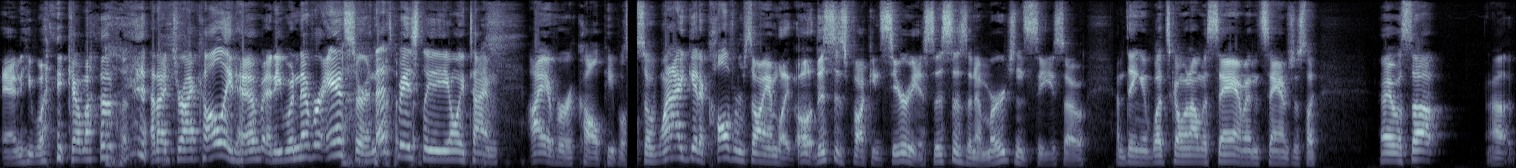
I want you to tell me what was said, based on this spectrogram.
and he wouldn't come out, and I'd try calling him, and he would never answer. And that's basically the only time. I ever call people. So when I get a call from somebody, I'm like, oh, this is fucking serious. This is an emergency. So I'm thinking, what's going on with Sam? And Sam's just like, hey, what's up? Uh,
